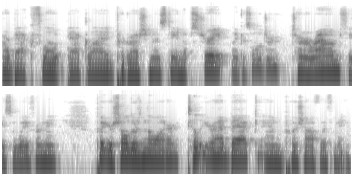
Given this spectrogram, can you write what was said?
our back float, back glide progression is stand up straight like a soldier, turn around, face away from me, put your shoulders in the water, tilt your head back, and push off with me.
